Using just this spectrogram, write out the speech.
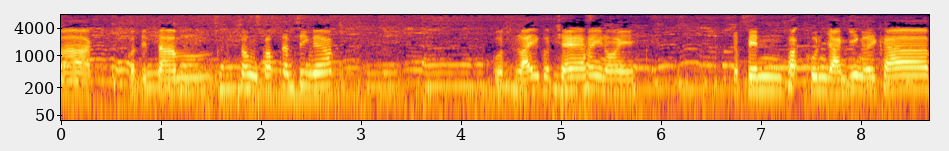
ฝากกดติดตามช่องก๊อฟตัมซิงนะครับ กดไลค์ กดแชร์ให้หน่อย จะเป็นพระคุณอย่างยิ่งเลยครับ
